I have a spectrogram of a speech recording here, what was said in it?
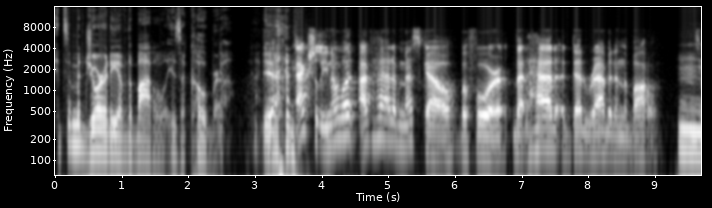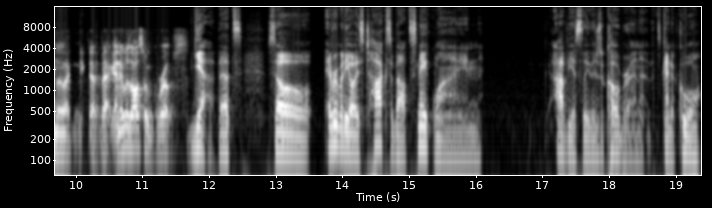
It's a majority of the bottle is a cobra. Yeah. Actually, you know what? I've had a mezcal before that had a dead rabbit in the bottle. So I take that back. And it was also gross. Yeah, that's so everybody always talks about snake wine. Obviously, there's a cobra in it. It's kind of cool.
